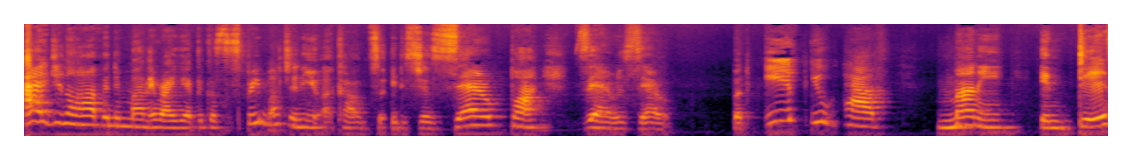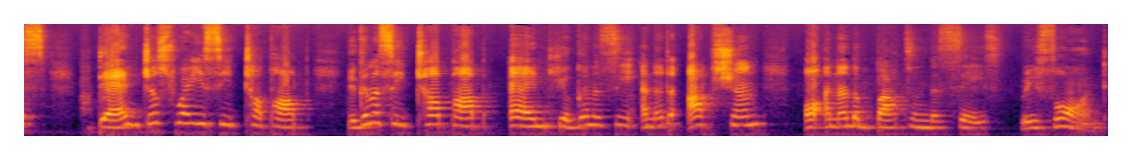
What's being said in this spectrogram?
i do not have any money right here because it's pretty much a new account so it is just 0 0.00 but if you have money in this then just where you see top up you're gonna see top up and you're gonna see another option or another button that says refund.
